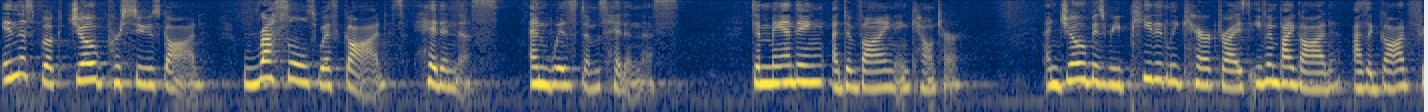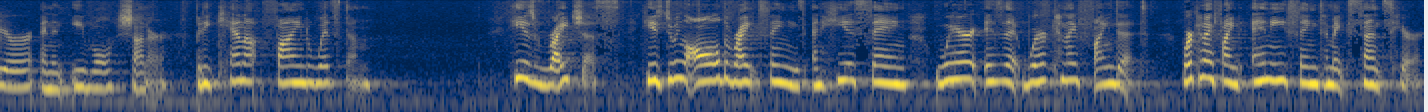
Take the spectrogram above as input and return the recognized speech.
In this book, Job pursues God, wrestles with God's hiddenness and wisdom's hiddenness demanding a divine encounter. And Job is repeatedly characterized, even by God, as a God-fearer and an evil shunner. But he cannot find wisdom. He is righteous. He is doing all the right things. And he is saying, Where is it? Where can I find it? Where can I find anything to make sense here?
